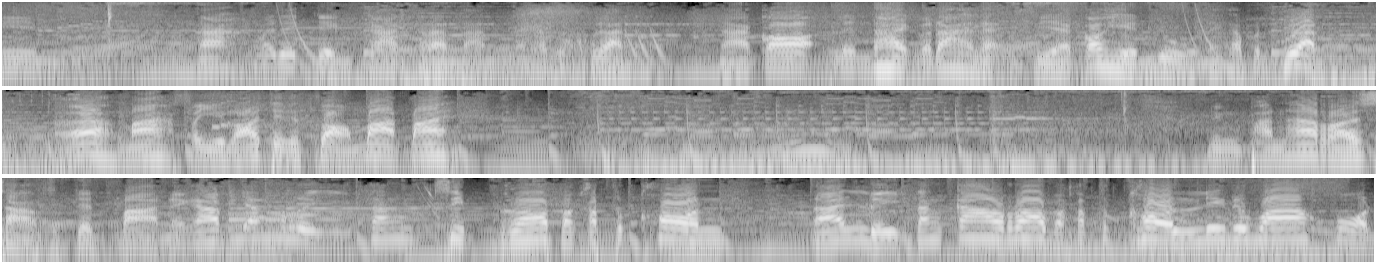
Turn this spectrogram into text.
นี่ นะไม่ได้เก่งกาจขนาดนั้นนะครับเพื่อนๆนะก็เล่นได้ก็ได้แหละเสียก็เห็นอยู่นะครับเพื่อนๆเออมา 472 บาทไป 1,537 บาทนะครับยังเหลืออีกตั้ง 10 รอบนะครับทุกคนนะเหลืออีกตั้ง 9 รอบนะครับทุกคนเรียกได้ว่าโหด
